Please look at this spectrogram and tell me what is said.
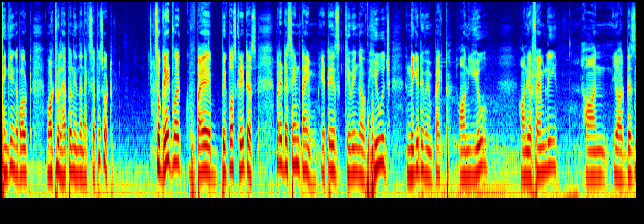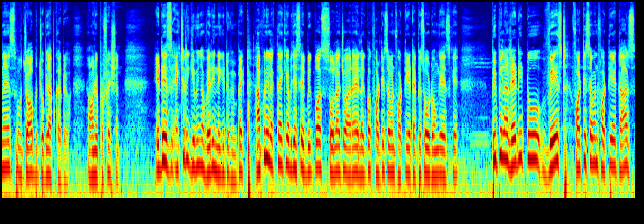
thinking about what will happen in the next episode so, great work by big boss creators, but at the same time, it is giving a huge negative impact on you, on your family, on your business, job, जो भी आप कर रहे हो, on your profession. It is actually giving a very negative impact आपको नहीं लगता है कि अब जैसे बिग बॉस सोलह जो आ रहा है, लगभग forty seven forty eight episode होंगे इसके। People are ready to waste forty seven forty eight hours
